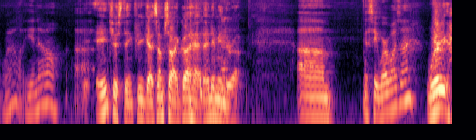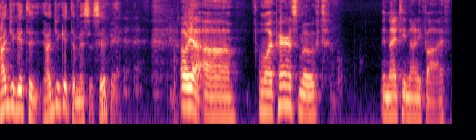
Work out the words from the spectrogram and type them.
Well, you know, uh, Interesting for you guys. I'm sorry. Go ahead. I didn't mean to interrupt. let's see, where was I? Where how'd you get to how'd you get to Mississippi? Oh yeah. Uh, well, my parents moved in 1995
